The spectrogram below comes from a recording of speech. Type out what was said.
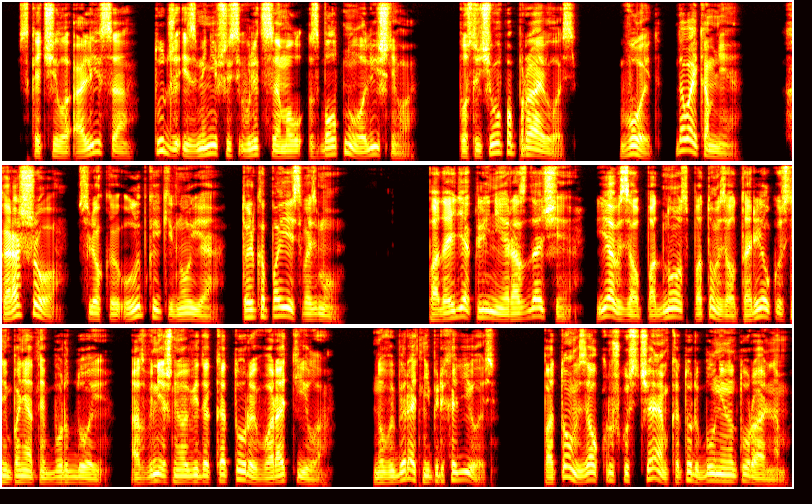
– вскочила Алиса, тут же изменившись в лице, мол, сболтнула лишнего, после чего поправилась. «Войд, давай ко мне». «Хорошо», – с легкой улыбкой кивнул я, – «только поесть возьму». Подойдя к линии раздачи, я взял поднос, потом взял тарелку с непонятной бурдой, от внешнего вида которой воротило, но выбирать не приходилось. Потом взял кружку с чаем, который был ненатуральным,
